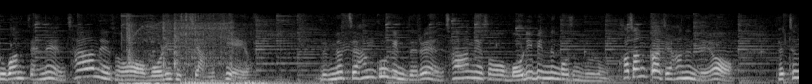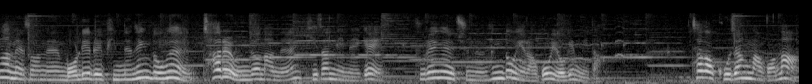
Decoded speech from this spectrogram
두 번째는 차 안에서 머리 빗지 않기예요. 몇몇의 한국인들은 차 안에서 머리 빗는 것은 물론 화장까지 하는데요. 베트남에서는 머리를 빗는 행동은 차를 운전하는 기사님에게 불행을 주는 행동이라고 여깁니다. 차가 고장나거나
